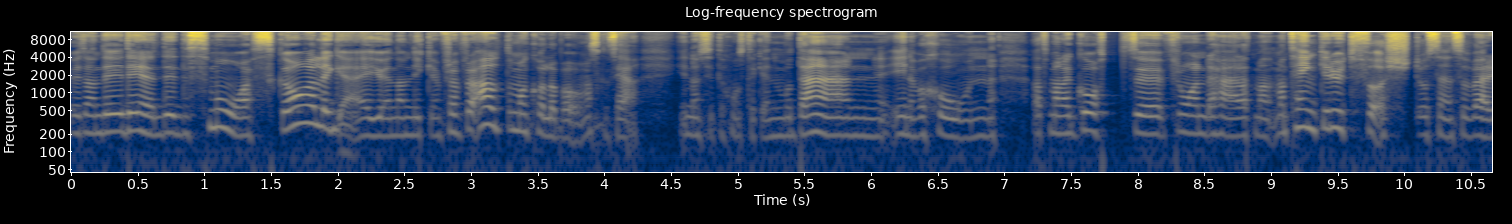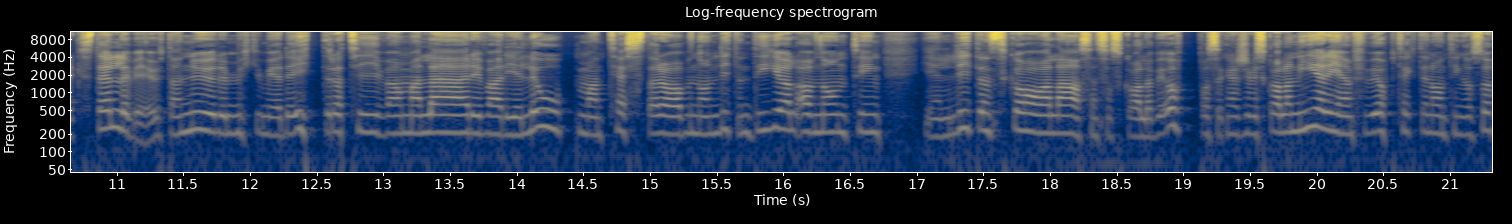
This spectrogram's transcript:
Utan det, det, det, det småskaliga är ju en av nyckeln, framförallt om man kollar på vad man ska säga inom citationstecken modern innovation. Att man har gått eh, från det här att man, man tänker ut först och sen så verkställer vi utan nu är det mycket mer det iterativa, man lär i varje loop, man testar av någon liten del av någonting i en liten skala och sen så skalar vi upp och så kanske vi skalar ner igen för vi upptäckte någonting och så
